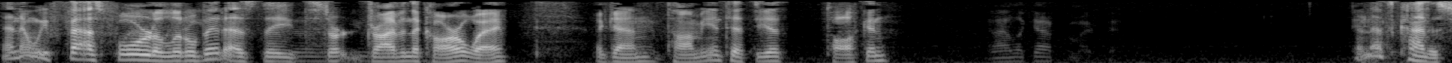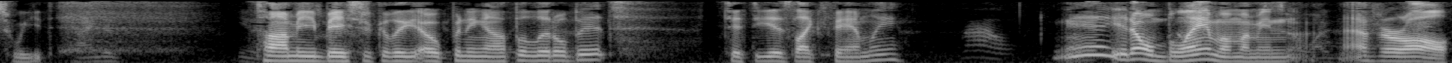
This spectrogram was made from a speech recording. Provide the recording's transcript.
And then we fast forward a little bit as they start driving the car away. Again, Tommy and Tithia talking, And that's kind of sweet. Tommy basically opening up a little bit. Tithia's like family. Yeah, you don't blame him. I mean, after all,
